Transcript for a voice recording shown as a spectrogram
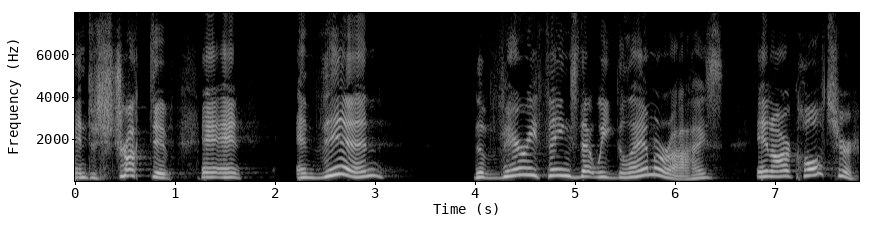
and destructive. And, and then the very things that we glamorize in our culture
